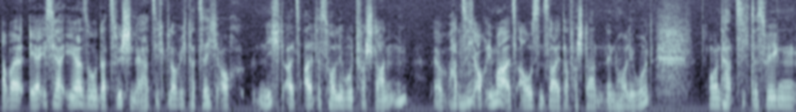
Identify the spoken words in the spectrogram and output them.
Aber er ist ja eher so dazwischen. Er hat sich, glaube ich, tatsächlich auch nicht als altes Hollywood verstanden. Er hat mhm. sich auch immer als Außenseiter verstanden in Hollywood und hat sich deswegen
